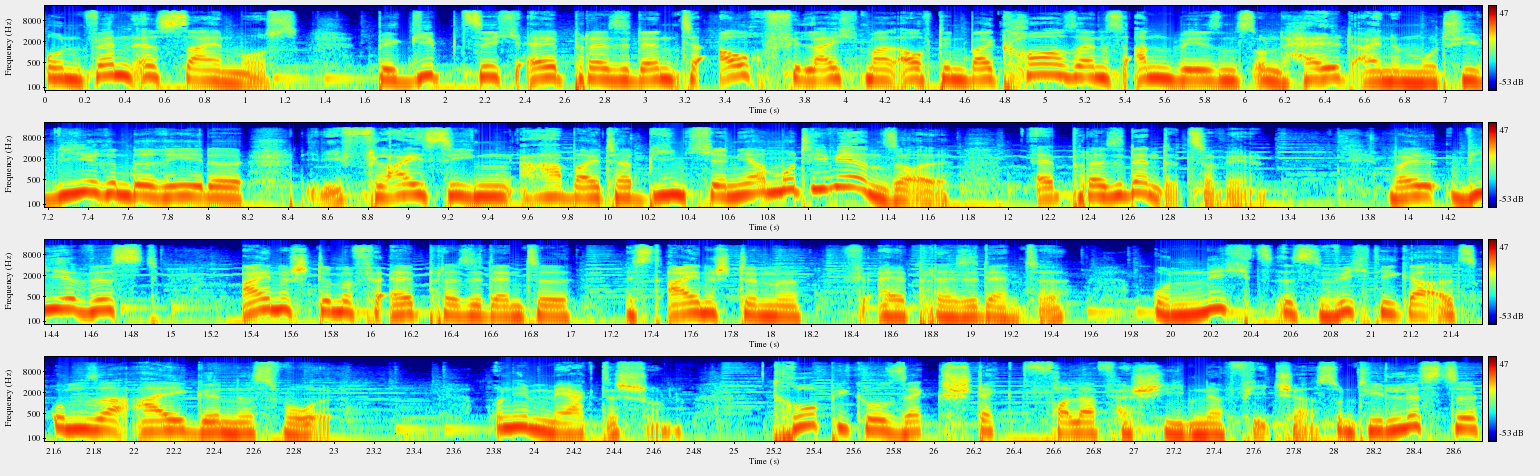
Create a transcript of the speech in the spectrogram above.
und wenn es sein muss, begibt sich El Presidente auch vielleicht mal auf den Balkon seines Anwesens und hält eine motivierende Rede, die die fleißigen Arbeiterbienchen ja motivieren soll, El Presidente zu wählen. Weil, wie ihr wisst, eine Stimme für El Presidente ist eine Stimme für El Presidente. Und nichts ist wichtiger als unser eigenes Wohl. Und ihr merkt es schon. Tropico 6 steckt voller verschiedener Features und die Liste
